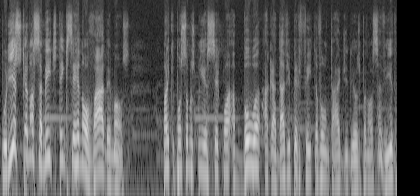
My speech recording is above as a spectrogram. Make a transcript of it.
Por isso que a nossa mente tem que ser renovada, irmãos para que possamos conhecer qual a boa, agradável e perfeita vontade de Deus para a nossa vida.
